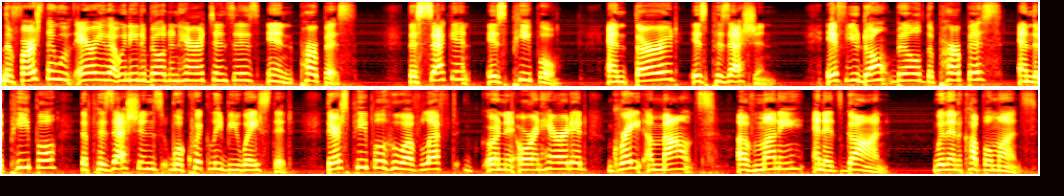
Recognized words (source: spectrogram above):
The first thing with area that we need to build inheritance is in purpose. The second is people. And third is possession. If you don't build the purpose and the people, the possessions will quickly be wasted. There's people who have left or, or inherited great amounts of money and it's gone within a couple months,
